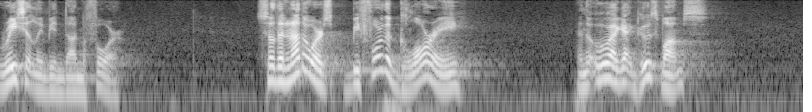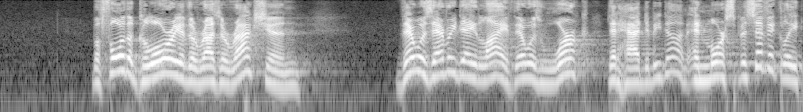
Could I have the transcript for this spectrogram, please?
recently been done before. So that, in other words, before the glory and the, ooh, I got goosebumps, before the glory of the resurrection, there was everyday life. There was work that had to be done. And more specifically,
